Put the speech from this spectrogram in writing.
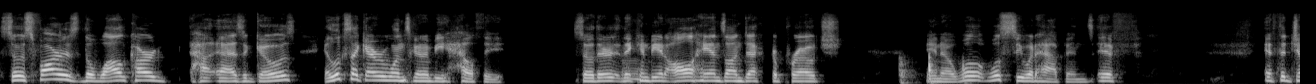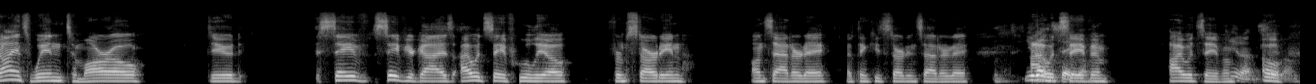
So as far as the wild card as it goes, it looks like everyone's going to be healthy. So there they Hmm. can be an all hands on deck approach. You know, we'll we'll see what happens. If if the Giants win tomorrow, dude, save save your guys. I would save Julio from starting on Saturday. I think he's starting Saturday. I would save him. I would save him. Save oh, him.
